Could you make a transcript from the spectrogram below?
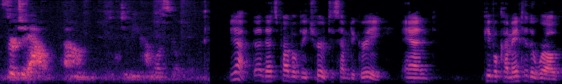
search it out um, to become more skillful. Yeah, that, that's probably true to some degree, and people come into the world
